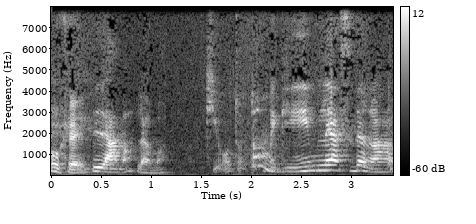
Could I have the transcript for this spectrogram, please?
אוקיי. למה? למה? כי אוטוטו מגיעים להסדרה,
